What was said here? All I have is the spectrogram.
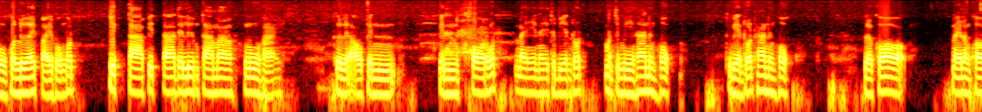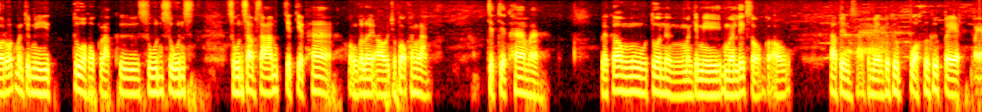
งูก็เลื้อยไป ผมก็ปิดตาปิดตาแต่ลืมตามางูหายก็เลยเอาเป็นเป็นคอรถในในทะเบียนรถมันจะมีห้าหนึ่งหกทะเบียนรถห้าหนึ่งหกแล้วก็ในลำคอรถมันจะมี ตัวหกหลักคือศูนย์ศูนย์ศูนย์สามสามเจ็ดเจ็ดห้าผมก็เลยเอาเฉพาะข้างหลังเจ็ดเจ็ดห้ามา แล้วก็งูตัวหนึ่งมันจะมีเหมือนเลขสองก็เอา ถ้าเป็นภาษาเขมรก็คือปวกก็คือแปดแป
